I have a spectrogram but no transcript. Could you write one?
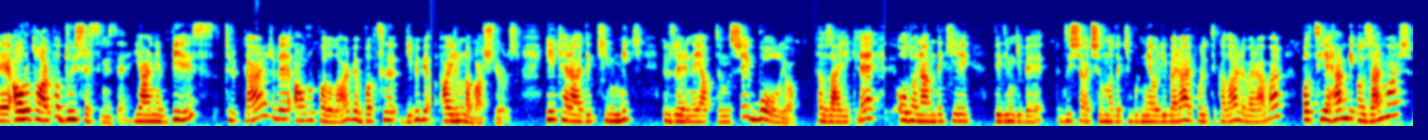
E, Avrupa Avrupa duy sesimizi. Yani biz Türkler ve Avrupalılar ve Batı gibi bir ayrımla başlıyoruz. İlk herhalde kimlik üzerine yaptığımız şey bu oluyor. Özellikle o dönemdeki dediğim gibi dışa açılmadaki bu neoliberal politikalarla beraber Batı'ya hem bir özen var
